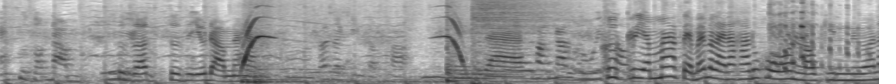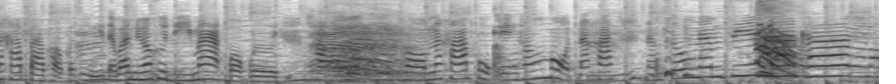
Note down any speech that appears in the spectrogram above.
นะคือซอสดำสูตรรสสูตรซีอิ๊วดำนะคะ ก็จะกินกับผัก จะฟังการรู้คือเกรียมมากแต่ไม่เป็นไรนะคะ ทุกคนเรากินเนื้อนะคะปลาเผาก็จริงแต่ว่าเนื้อคือดีมากบอกเลยผักเผือกคือพร้อมนะคะปลูกเองทั้งหมดนะคะ น้ำส้มน้ำจิ้มนะคะเรา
